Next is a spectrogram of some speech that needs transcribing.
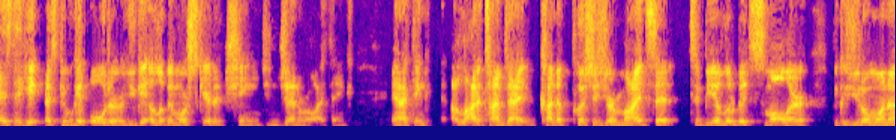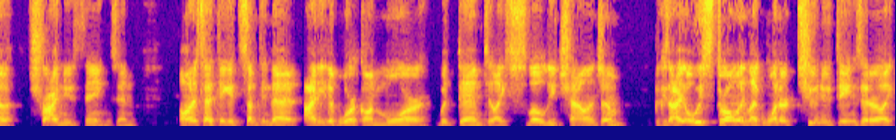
as they get as people get older, you get a little bit more scared of change in general. I think, and I think a lot of times that kind of pushes your mindset to be a little bit smaller because you don't want to try new things. And honestly, I think it's something that I need to work on more with them to like slowly challenge them because I always throw in like one or two new things that are like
